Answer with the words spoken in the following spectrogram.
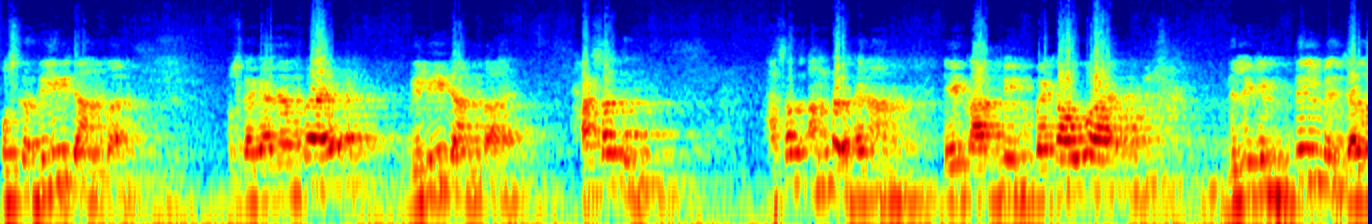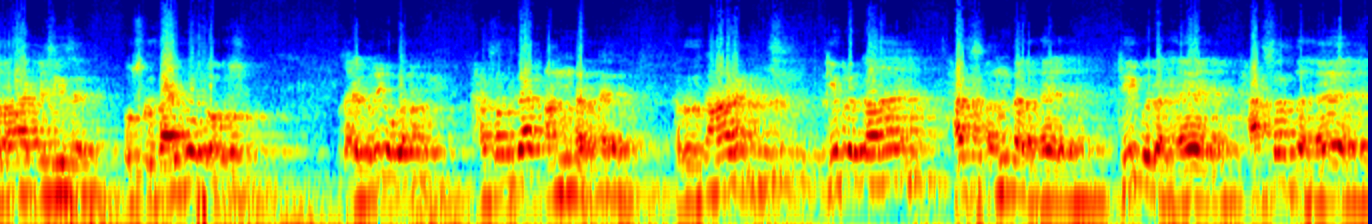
اس کا دل ہی جانتا ہے۔ اس کا کیا جانتا ہے؟ دل ہی جانتا ہے۔ حسد حسد اندر ہے نا۔ ایک آدمی بیٹھا ہوا ہے، لیکن دل میں جل رہا ہے کسی سے، اس کا ظاہر ہوگا کچھ۔ ظاہر نہیں ہوگا نا۔ حسد کا اندر ہے۔ حسد کہاں ہے؟ کبر کہاں ہے؟ حس اندر ہے۔ کبر ہے، حسد ہے،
